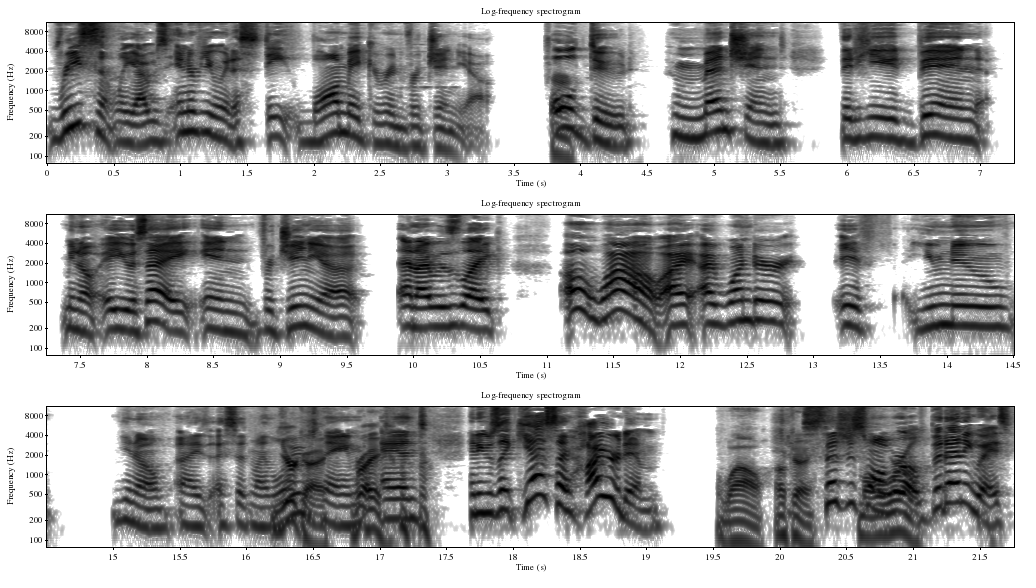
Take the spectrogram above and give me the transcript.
recently, I was interviewing a state lawmaker in Virginia, sure. old dude, who mentioned that he had been, you know, AUSA in Virginia. And I was like, oh, wow, I, I wonder if you knew you know, I, I said my lawyer's guy, name, right. and and he was like, "Yes, I hired him." Wow. Okay. Such a small, world. But anyways,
